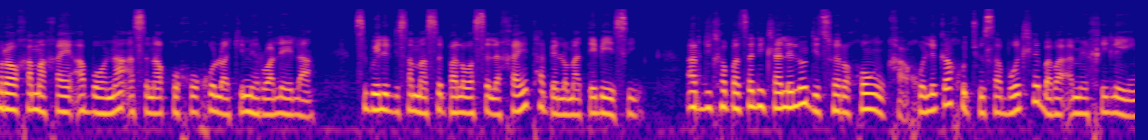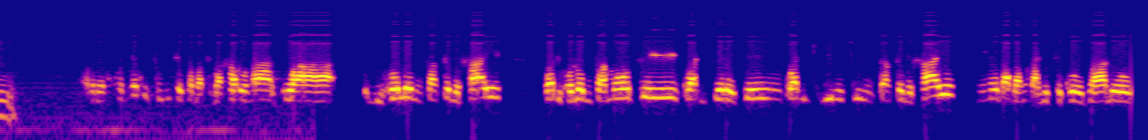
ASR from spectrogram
Morago ga magae a bona a sena go gogolwa ke merwalela sebueledi sa masepala wa selegae thapelo matebesi. A re ditlhopha tsa ditlalelo di tshwere go nkga go leka go thusa botlhe ba ba amegileng. Re kgonne go fodisetsa batho ba ga rona kwa diholeng tsa selegae kwa diholong tsa motse kwa dikerekeng kwa ditleliniking tsa selegae mme ba bangwe ba letseko jalo.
